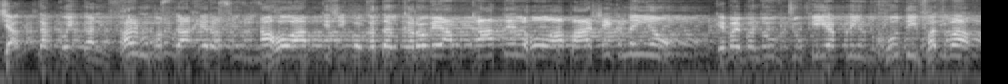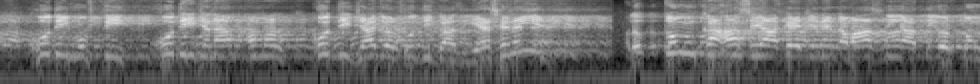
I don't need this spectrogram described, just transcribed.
جب تک کوئی کنفرم گستاخ رسول نہ ہو، آپ کسی کو قتل کرو گے، آپ عاشق نہیں ہوں کہ بھائی بندوق چکی اپنی خود ہی فتوا خود ہی مفتی خود ہی جناب عمر خود ہی جج اور خود ہی قاضی، ایسے نہیں ہے مطلب تم کہاں سے آ گئے جنہیں نماز نہیں آتی اور تم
